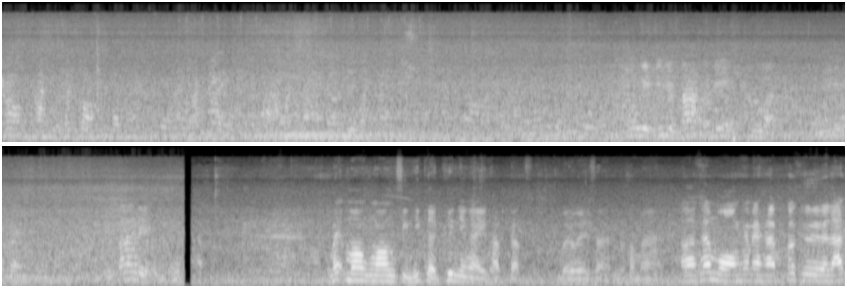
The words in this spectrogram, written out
เข้าผ่านคัดกรองข้างบนนะวัดไข้วัดไข้เจ้าที่วัดไข้ โค วิดนี่หยุดบ้างเหรอพี่ตำรวจผมไม่หยุดเลยหยุดบ้างดิไม่มองมองสิ่งที่เกิดขึ้นยังไงครับ กับบริเวณสนามบินพม่าเอ่อถ้ามองใช่ไหมครับ ก็คือรัฐ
